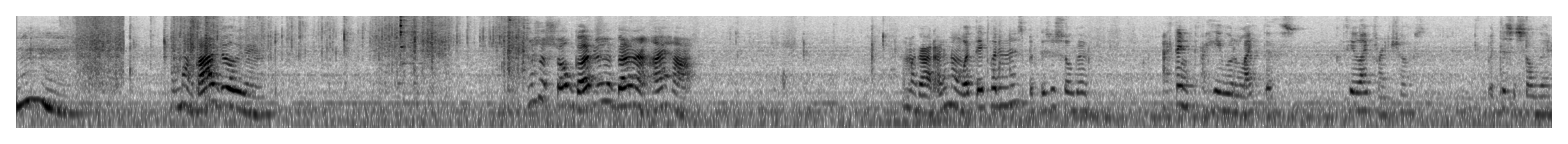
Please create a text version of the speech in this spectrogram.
Mmm. Oh my god, Julian. This is so good. This is better than IHOP. Oh my god, I don't know what they put in this, but this is so good. I think he would have liked this. Because he liked French toast. But this is so good.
